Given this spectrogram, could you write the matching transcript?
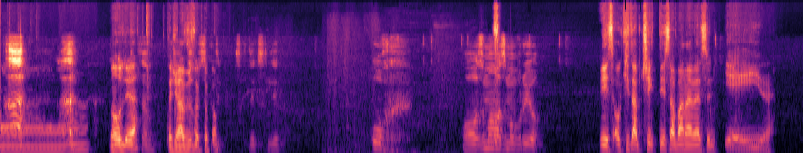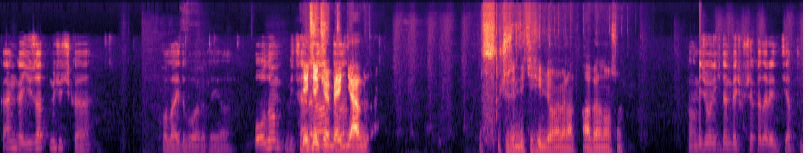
aa. Ne oluyor? tamam. Tecavüz.com. Sıkıntı yok, sıkıntı yok. Oh. Ağzıma ağzıma vuruyor. Reis o kitap çektiyse bana versin. Yeee. Kanka 163k. Kolaydı bu arada ya. Oğlum bir tane Deke daha köpek lan. yavru. Uf, 352 hilyon Emre'm. Haberin olsun. Kanka gece 12'den 5.30'a kadar edit yaptım.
